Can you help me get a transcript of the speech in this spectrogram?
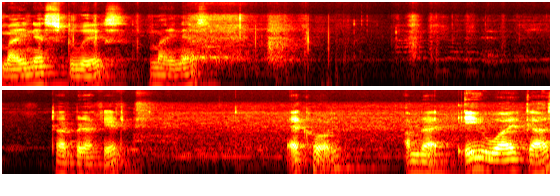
Minus two X minus third bracket এখন আমরা এই ওয়াইয়ের কাজ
